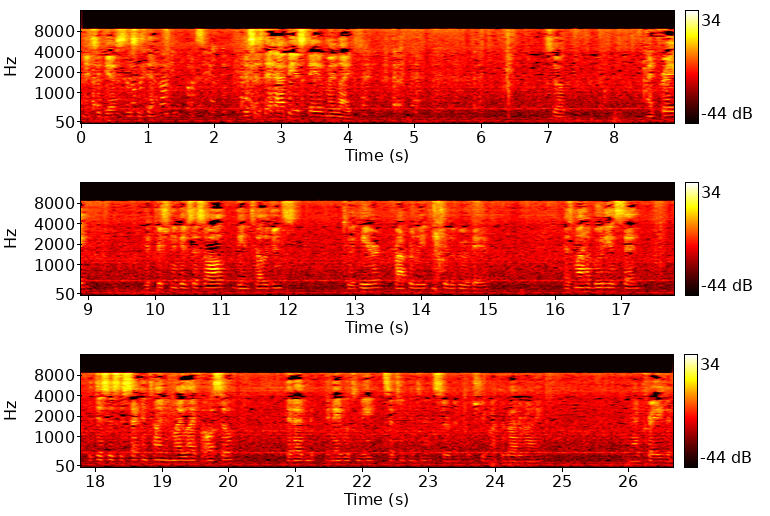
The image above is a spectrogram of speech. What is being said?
And I said, Yes, this is the this is the happiest day of my life. So I pray that Krishna gives us all the intelligence to hear properly from Srila Gurudev. As Mahabodhi has said, that this is the second time in my life also that I've been able to meet such an intimate servant of Srimati Radharani. And I pray that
